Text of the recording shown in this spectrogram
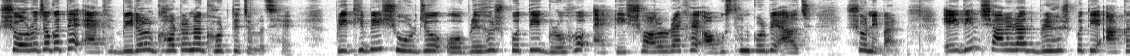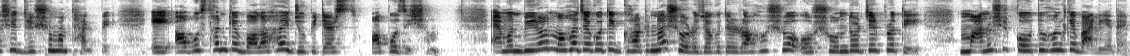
সৌরজগতে এক বিরল ঘটনা ঘটতে চলেছে। পৃথিবী, সূর্য ও বৃহস্পতি গ্রহ একই সরলরেখায় অবস্থান করবে আজ শনিবার। এই দিন সারা রাত বৃহস্পতি আকাশে দৃশ্যমান থাকবে। এই অবস্থানকে বলা হয় জুপিটার্স অপোজিশন। এমন বিরল মহাজাগতিক ঘটনা সৌরজগতের রহস্য ও সৌন্দর্যের প্রতি মানুষের কৌতূহলকে বাড়িয়ে দেয়।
